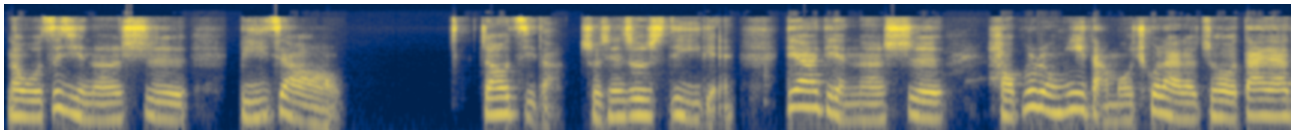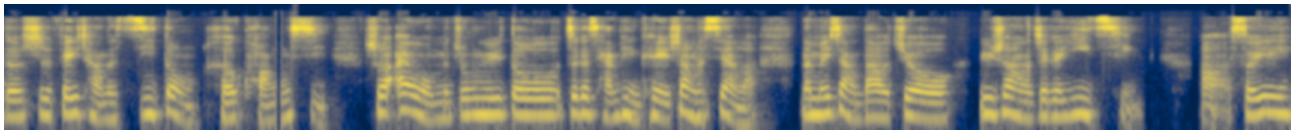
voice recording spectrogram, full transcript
那我自己呢是比较。着急的，首先这是第一点。第二点呢是好不容易打磨出来了之后，大家都是非常的激动和狂喜，说哎，我们终于都这个产品可以上线了。那没想到就遇上了这个疫情啊，所以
